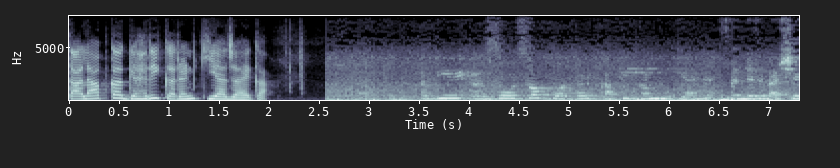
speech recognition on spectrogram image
तालाब का गहरीकरण किया जाएगा। अभी सोर्स ऑफ़ वाटर काफ़ी कम हो गया है। संजय जलाशय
